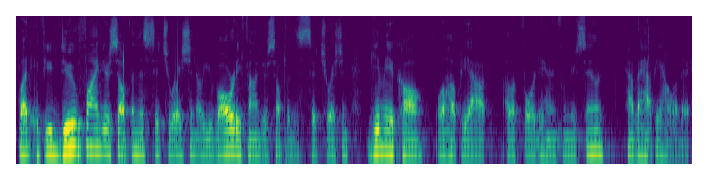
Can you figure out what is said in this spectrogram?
But if you do find yourself in this situation or you've already found yourself in this situation, give me a call. We'll help you out. I look forward to hearing from you soon. Have a happy holiday.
